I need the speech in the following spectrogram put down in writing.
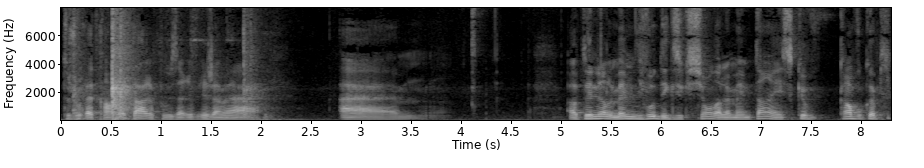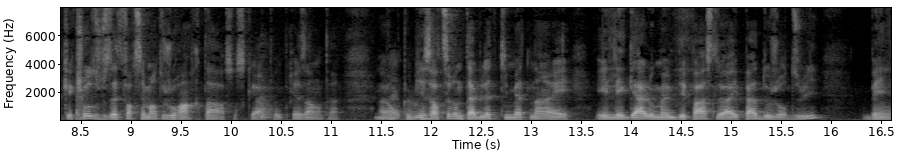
toujours être en retard et puis vous n'arriverez jamais à, à, à obtenir le même niveau d'exécution dans le même temps. Est-ce que vous- quand vous copiez quelque chose, vous êtes forcément toujours en retard sur ce que Apple présente. hein. Euh, on peut bien sortir une tablette qui maintenant est, est légale ou même dépasse le iPad d'aujourd'hui. Ben,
